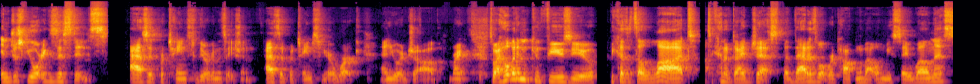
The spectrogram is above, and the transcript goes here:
in just your existence as it pertains to the organization, as it pertains to your work and your job, right? So I hope I didn't confuse you because it's a lot to kind of digest, but that is what we're talking about when we say wellness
